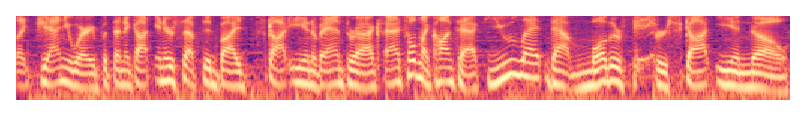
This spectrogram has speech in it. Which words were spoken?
like January, but then it got intercepted by Scott Ian of Anthrax. And I told my contact, you let that motherfucker Scott Ian know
